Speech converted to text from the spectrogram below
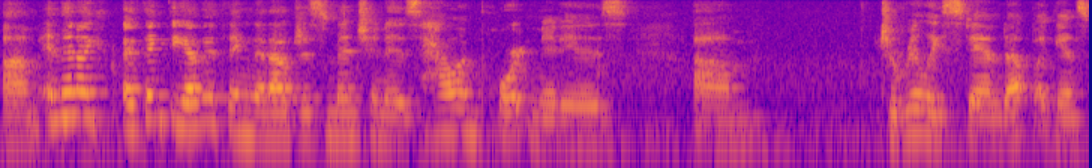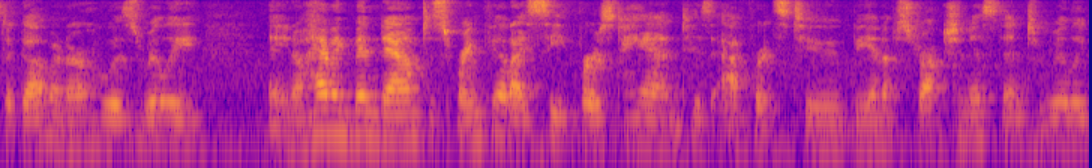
Um, and then I, I think the other thing that I'll just mention is how important it is um, to really stand up against a governor who is really, you know, having been down to Springfield, I see firsthand his efforts to be an obstructionist and to really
